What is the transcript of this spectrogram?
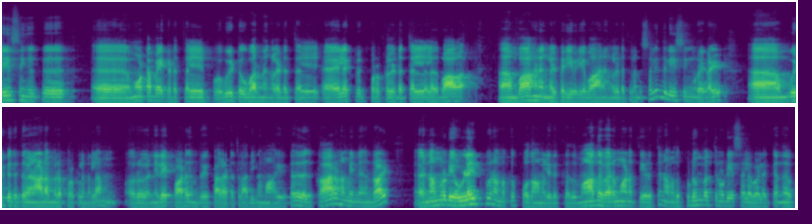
லீசிங்குக்கு மோட்டார் பைக் எடுத்தல் வீட்டு உபகரணங்கள் எடுத்தல் எலக்ட்ரிக் பொருட்கள் எடுத்தல் அல்லது வா வாகனங்கள் பெரிய பெரிய வாகனங்கள் எடுத்தல்னு சொல்லி இந்த லீசிங் முறைகள் வீட்டுக்கு தேவையான ஆடம்பர பொருட்கள் எல்லாம் ஒரு நிலைப்பாடு இன்றைய காலகட்டத்தில் அதிகமாக இருக்கிறது. அதுக்கு காரணம் என்னவென்றால் நம்மளுடைய உழைப்பு நமக்கு போதாமல் இருக்கிறது. மாத வருமானத்தை எடுத்து நமது குடும்பத்தினுடைய செலவுகளுக்கு அந்த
